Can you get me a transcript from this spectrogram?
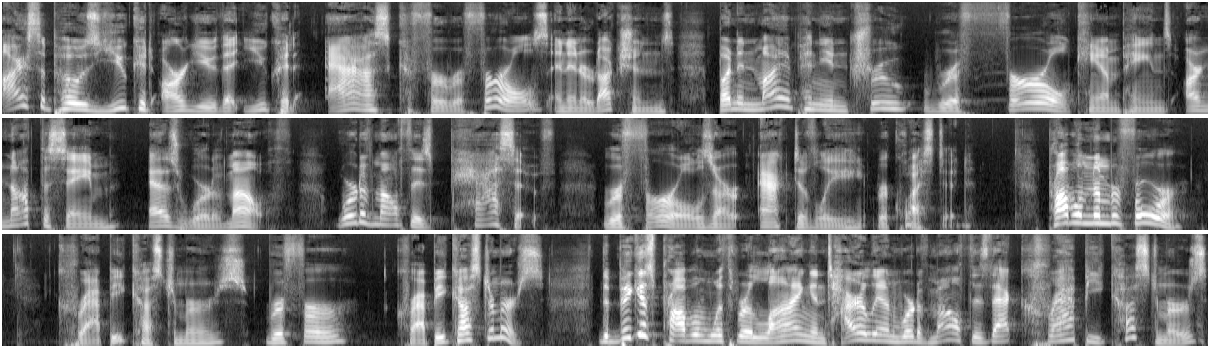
I suppose you could argue that you could ask for referrals and introductions, but in my opinion, true referral campaigns are not the same as word of mouth. Word of mouth is passive, referrals are actively requested. Problem number four crappy customers refer crappy customers. The biggest problem with relying entirely on word of mouth is that crappy customers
